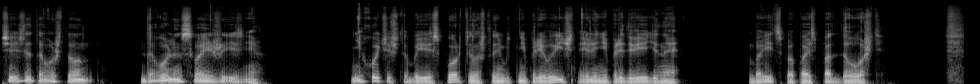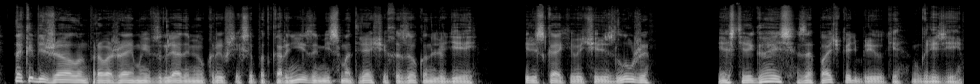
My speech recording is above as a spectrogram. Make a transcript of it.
«Все из-за того, что он доволен своей жизнью. Не хочет, чтобы ее испортило что-нибудь непривычное или непредвиденное. Боится попасть под дождь. Так и бежал он, провожаемый взглядами укрывшихся под карнизами и смотрящих из окон людей, перескакивая через лужи и остерегаясь запачкать брюки в грязи.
